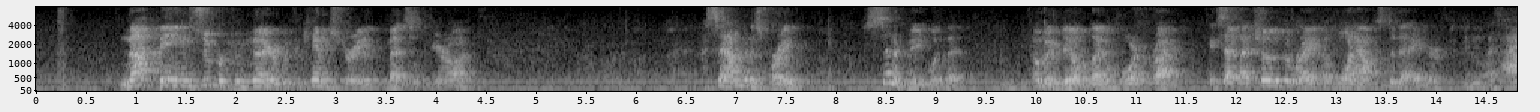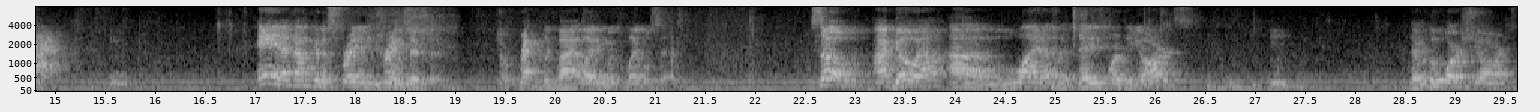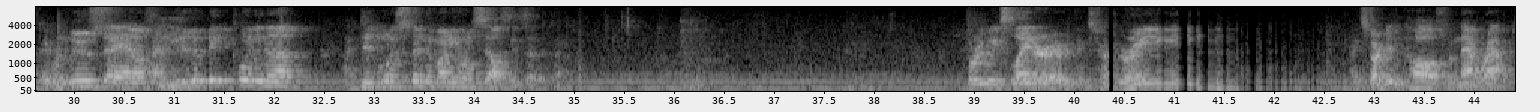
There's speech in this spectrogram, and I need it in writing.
not being super familiar with the chemistry of metsulfuron, I said, I'm gonna spray centipede with it. No big deal, label for it, right? Except I chose the rate of one ounce to the acre. Mm-hmm. That's high. And I'm gonna spray it in transition, directly violating what the label says. So I go out, I light up a day's worth of yards. They were the worst yards, they were new sales, I needed a big cleanup. I didn't want to spend the money on Celsius at the time. Three weeks later, everything's turned green. I start getting calls from that route.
